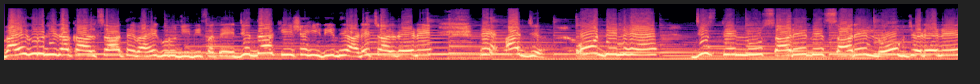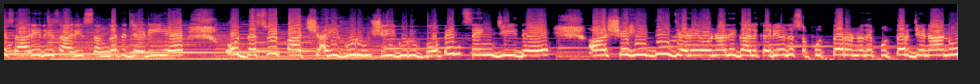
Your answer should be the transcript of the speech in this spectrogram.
ਵਾਹਿਗੁਰੂ ਜੀ ਦਾ ਖਾਲਸਾ ਤੇ ਵਾਹਿਗੁਰੂ ਜੀ ਦੀ ਫਤਿਹ। ਜਿੱਦਾਂ ਕਿ ਸ਼ਹੀਦੀ ਦਿਹਾੜੇ ਚੱਲ ਰਹੇ ਨੇ, ਤੇ ਅੱਜ ਉਹ ਦਿਨ ਹੈ ਜਿਸ ਦਿਨ ਨੂੰ ਸਾਰੇ ਦੇ ਸਾਰੇ ਲੋਕ ਜਿਹੜੇ ਨੇ ਸਾਰੀ ਦੀ ਸਾਰੀ ਸੰਗਤ ਜਿਹੜੀ ਹੈ ਉਹ 10ਵੇਂ ਪਾਤਸ਼ਾਹੀ ਗੁਰੂ ਸ੍ਰੀ ਗੁਰੂ ਗੋਬਿੰਦ ਸਿੰਘ ਜੀ ਦੇ ਸ਼ਹੀਦੀ ਜਿਹੜੇ ਉਹਨਾਂ ਦੀ ਗੱਲ ਕਰੀਏ ਉਹਦੇ ਸੁਪੁੱਤਰ ਉਹਨਾਂ ਦੇ ਪੁੱਤਰ ਜਿਨ੍ਹਾਂ ਨੂੰ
